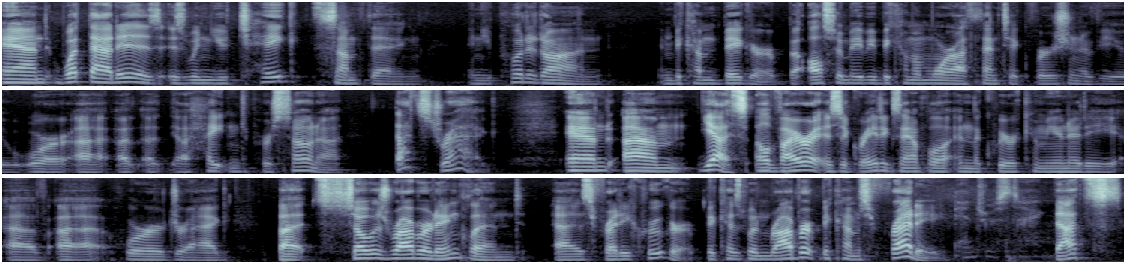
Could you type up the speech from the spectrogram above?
And what that is, is when you take something and you put it on and become bigger, but also maybe become a more authentic version of you or a, a, a heightened persona, that's drag. And um, yes, Elvira is a great example in the queer community of uh, horror drag, but so is Robert Englund as Freddy Krueger. Because when Robert becomes Freddy, Interesting. that's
